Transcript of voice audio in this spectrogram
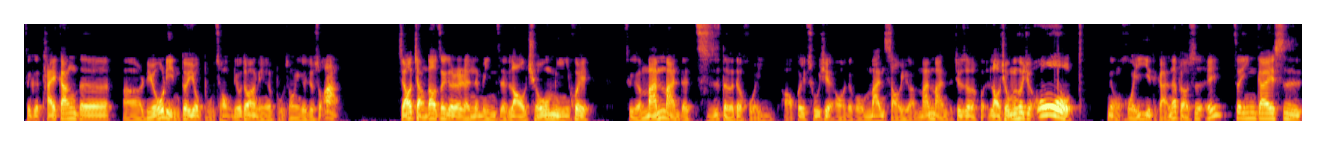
这个台钢的呃刘领队又补充，刘东阳领队补充一个，就说啊。只要讲到这个人的名字，老球迷会这个满满的值得的回忆，哦，会出现哦，这个我蛮少一个满满的，就是老球迷会觉得哦，那种回忆的感，那表示哎，这应该是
